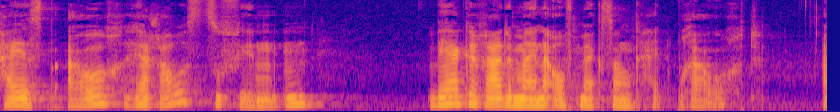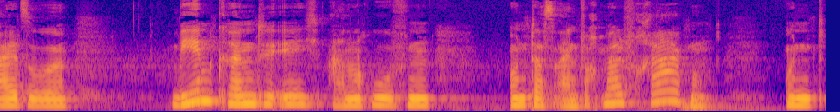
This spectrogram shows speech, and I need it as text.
heißt auch herauszufinden, wer gerade meine Aufmerksamkeit braucht. Also, wen könnte ich anrufen und das einfach mal fragen? Und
